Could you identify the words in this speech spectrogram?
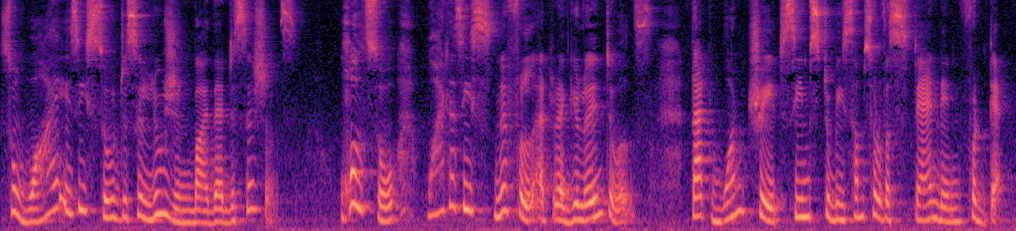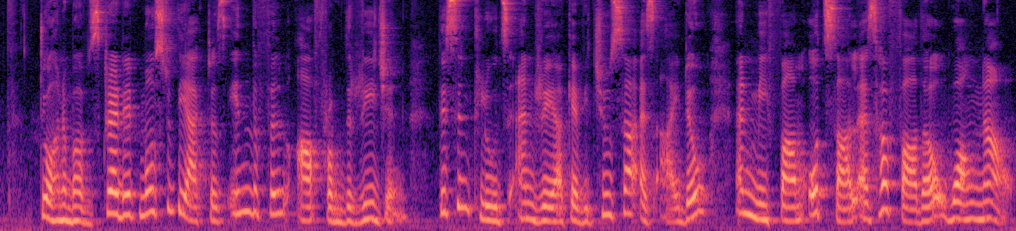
So, why is he so disillusioned by their decisions? Also, why does he sniffle at regular intervals? That one trait seems to be some sort of a stand in for depth. To Anubhav's credit, most of the actors in the film are from the region. This includes Andrea Kevichusa as Ido and Mipham Otsal as her father, Wang Nao.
